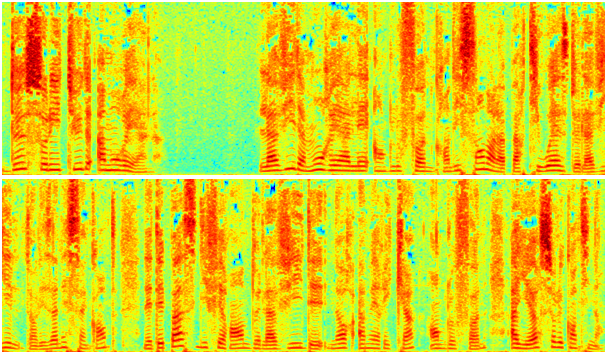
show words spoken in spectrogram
Deux solitudes à Montréal. La vie d'un Montréalais anglophone grandissant dans la partie ouest de la ville dans les années 50 n'était pas si différente de la vie des Nord-Américains anglophones ailleurs sur le continent.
